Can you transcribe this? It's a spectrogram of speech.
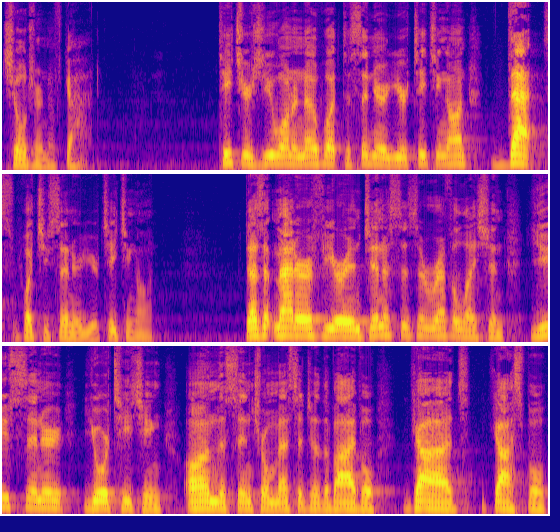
children of God. Teachers, you want to know what to center your teaching on? That's what you center your teaching on. Doesn't matter if you're in Genesis or Revelation, you center your teaching on the central message of the Bible, God's gospel.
